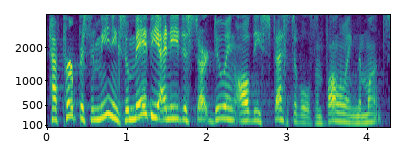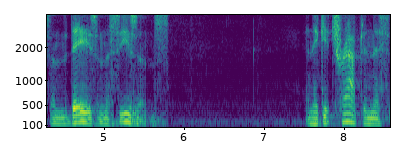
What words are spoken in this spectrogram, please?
have purpose and meaning. So maybe I need to start doing all these festivals and following the months and the days and the seasons. And they get trapped in this,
